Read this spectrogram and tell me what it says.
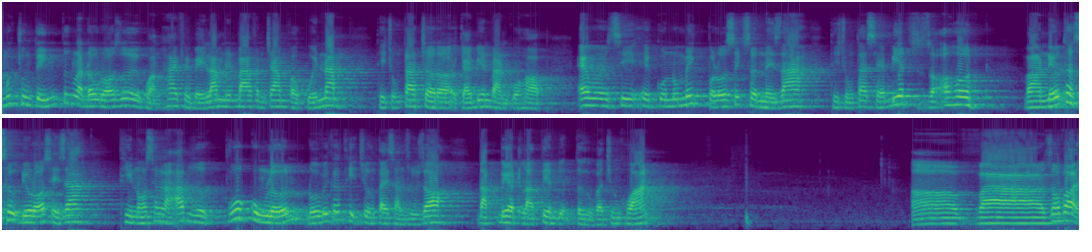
mức trung tính tức là đâu đó rơi khoảng 2,75 đến 3% vào cuối năm thì chúng ta chờ đợi cái biên bản của họp FOMC Economic Projection này ra thì chúng ta sẽ biết rõ hơn và nếu thật sự điều đó xảy ra thì nó sẽ là áp lực vô cùng lớn đối với các thị trường tài sản rủi ro, đặc biệt là tiền điện tử và chứng khoán. À, và do vậy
